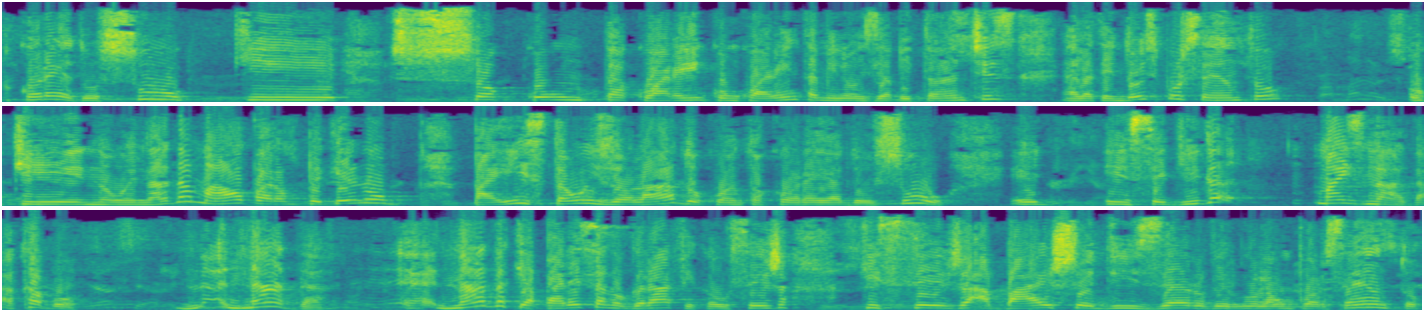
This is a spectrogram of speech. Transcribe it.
a Coreia do Sul, que só conta 40, com 40 milhões de habitantes, ela tem 2%, o que não é nada mal para um pequeno país tão isolado quanto a Coreia do Sul. E, em seguida, mais nada, acabou. Nada. É, nada que apareça no gráfico, ou seja, que seja abaixo de 0,1%,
